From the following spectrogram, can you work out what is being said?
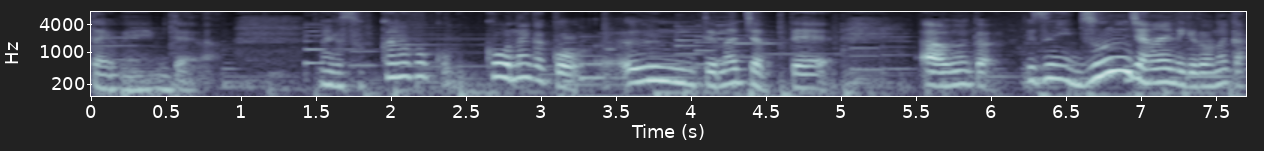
たよねみたいな。なんかそっからこうこうなんかこううんってなっちゃってあなんか別にズンじゃないんだけどなんか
